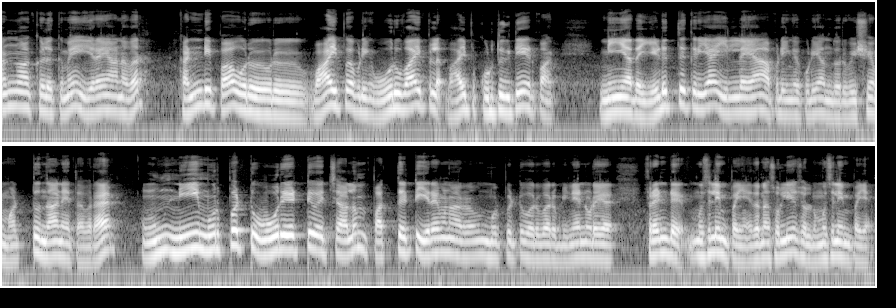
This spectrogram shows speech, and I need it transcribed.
ஆன்மாக்களுக்குமே இறையானவர் கண்டிப்பாக ஒரு ஒரு வாய்ப்பு அப்படிங்க ஒரு வாய்ப்பில் வாய்ப்பு கொடுத்துக்கிட்டே இருப்பாங்க. நீ அதை எடுத்துக்கிறியா இல்லையா அப்படிங்கக்கூடிய அந்த ஒரு விஷயம் மட்டும்தானே தவிர நீ முற்பட்டு ஒரு எட்டு வச்சாலும் பத்து எட்டு இறைவனாரும் முற்பட்டு வருவார் அப்படின்னு. என்னுடைய ஃப்ரெண்டு முஸ்லீம் பையன். இதை நான் சொல்லியே சொல்லணும் முஸ்லீம் பையன்.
